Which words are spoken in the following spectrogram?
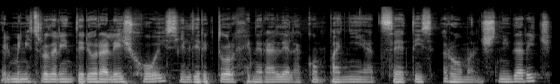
El ministro del Interior Aleš Hojs y el director general de la compañía Cetis Roman Schneiderich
